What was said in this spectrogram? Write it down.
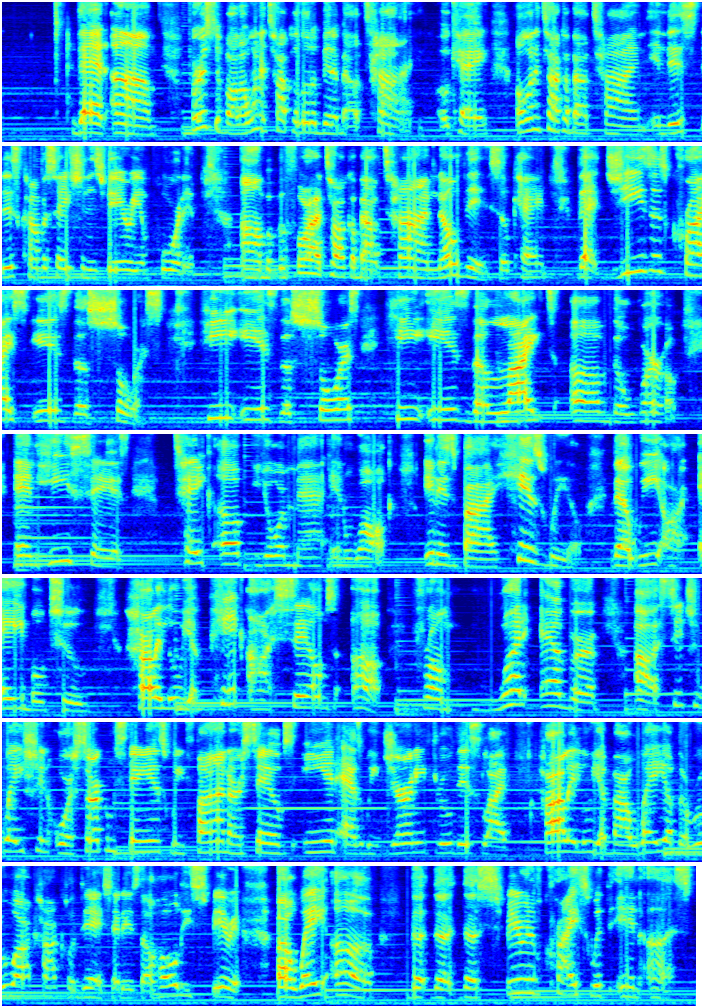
that um first of all i want to talk a little bit about time okay? I want to talk about time and this this conversation is very important. Um but before i talk about time know this okay? That jesus christ is the source. He is the source. He is the light of the world. And he says take up your mat and walk. It is by His will that we are able to, hallelujah, pick ourselves up from whatever uh, situation or circumstance we find ourselves in as we journey through this life. Hallelujah. By way of the Ruach HaKodesh, that is the Holy Spirit, by way of the, the, the Spirit of Christ within us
